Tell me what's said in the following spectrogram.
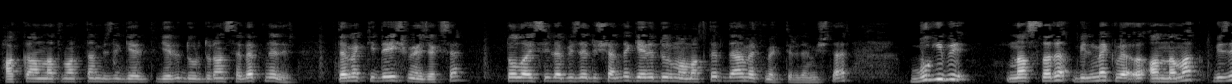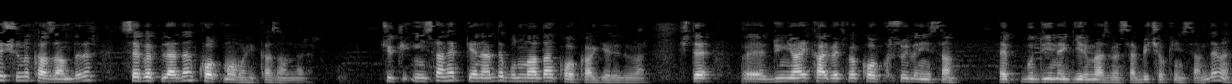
Hakkı anlatmaktan bizi geri, geri durduran sebep nedir? Demek ki değişmeyecekse dolayısıyla bize düşen de geri durmamaktır, devam etmektir demişler. Bu gibi nasları bilmek ve anlamak bize şunu kazandırır. Sebeplerden korkmamayı kazandırır. Çünkü insan hep genelde bunlardan korkar geri durar. İşte e, dünyayı kaybetme korkusuyla insan hep bu dine girmez mesela birçok insan değil mi?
